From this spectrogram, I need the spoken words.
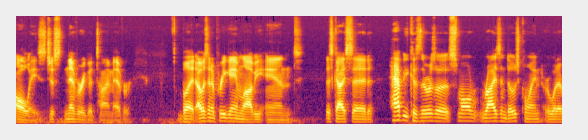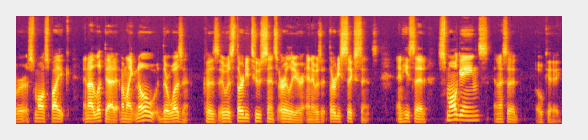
always. Just never a good time ever. But I was in a pregame lobby and this guy said, "Happy because there was a small rise in Dogecoin or whatever, a small spike." And I looked at it and I'm like, "No, there wasn't because it was 32 cents earlier and it was at 36 cents." And he said, "Small gains." And I said, "Okay,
